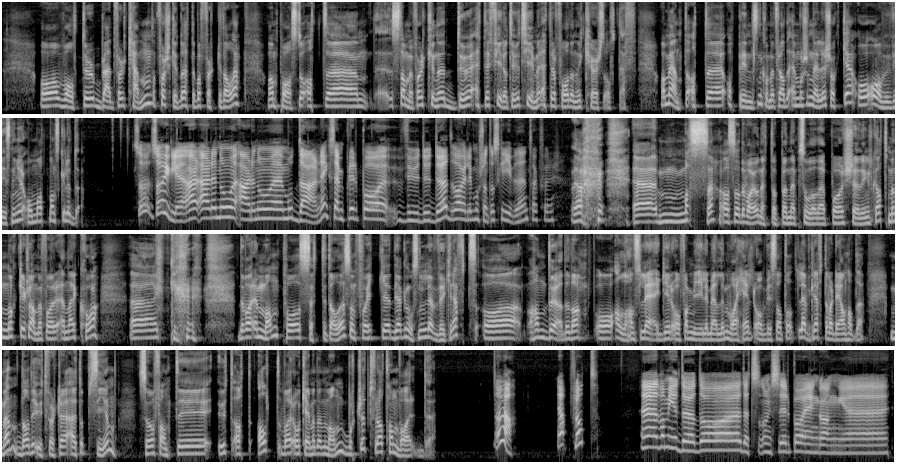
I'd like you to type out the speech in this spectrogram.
Og Walter Bradford Cannon forsket på dette på 40-tallet, og han påsto at uh, stammefolk kunne dø etter 24 timer etter å få denne curse of death, og mente at uh, opprinnelsen kommer fra det emosjonelle sjokket og overbevisninger om at man skulle dø. Så, så hyggelig. Er, er, det noe, er det noe eh, moderne eksempler på voodoo-død? Det var veldig morsomt å skrive det. Takk for Ja, eh, masse. Altså, det var jo nettopp en episode av det på Schrødingers katt, men nok reklame for NRK. Eh, det var en mann på 70-tallet som fikk diagnosen leverkreft, og han døde da. Og alle hans leger og familiemedlemmer var helt overbevist om at leverkreft det var det han hadde. Men da de utførte autopsien, så fant de ut at alt var ok med denne mannen, bortsett fra at han var død. Å ja. Ja, flott. Eh, det var mye død og dødsannonser på en gang, eh, eh,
